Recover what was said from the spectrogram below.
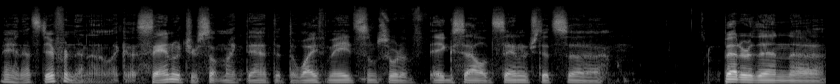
Man, that's different than a, like a sandwich or something like that. That the wife made some sort of egg salad sandwich that's uh, better than uh,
